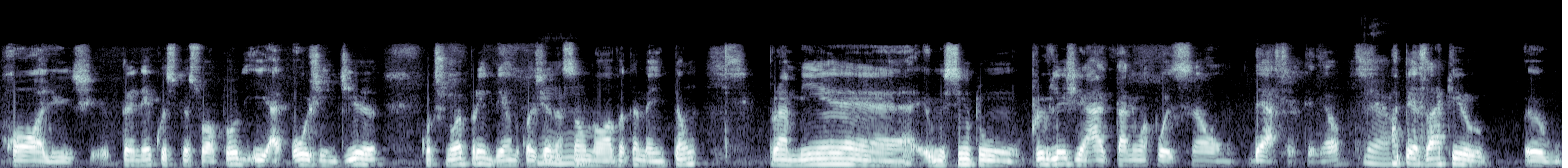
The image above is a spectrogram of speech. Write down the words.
Hollis, eu treinei com esse pessoal todo, e hoje em dia continuo aprendendo com a geração uhum. nova também. Então, para mim, é, eu me sinto um privilegiado estar numa posição dessa, entendeu? É. Apesar que eu, eu,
